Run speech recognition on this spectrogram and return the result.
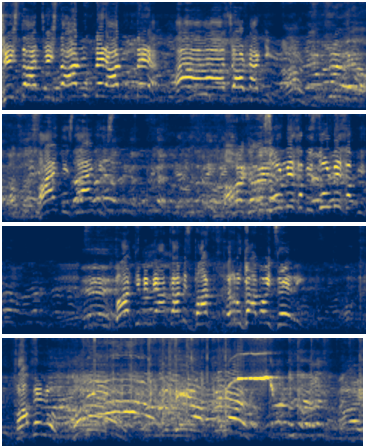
ჩისტა ჩისტა არ მუქნერა არ მუქნერა აა შარნაკი აიგის აიგის ზურმი ხაფი ზურმი ხაფი ვარტი მე ამკამის ბაკ პრო გამოიძერი. ხაფელო. აი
